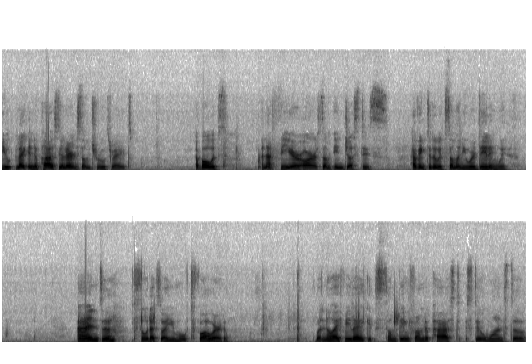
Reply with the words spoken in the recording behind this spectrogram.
you like in the past you learned some truth right about an affair or some injustice having to do with someone you were dealing with and so that's why you moved forward but now I feel like something from the past still wants to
